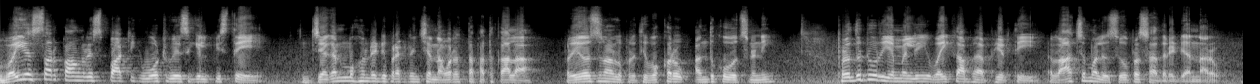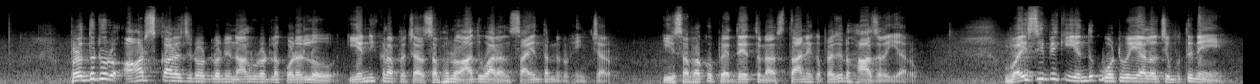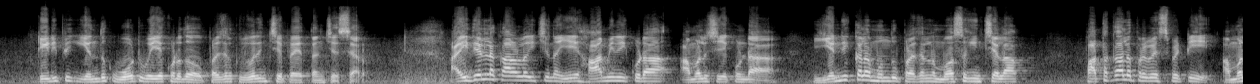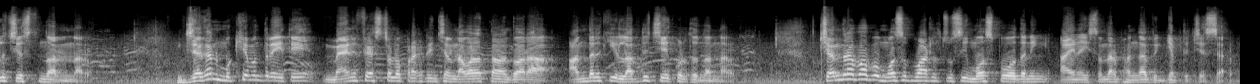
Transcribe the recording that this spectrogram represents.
వైఎస్ఆర్ కాంగ్రెస్ పార్టీకి ఓటు వేసి గెలిపిస్తే జగన్మోహన్ రెడ్డి ప్రకటించిన నవరత్న పథకాల ప్రయోజనాలు ప్రతి ఒక్కరూ అందుకోవచ్చునని ప్రొద్దుటూరు ఎమ్మెల్యే వైకాపా అభ్యర్థి రాచమల్లు శివప్రసాద్ రెడ్డి అన్నారు. ప్రొద్దుటూరు ఆర్ట్స్ కాలేజీ రోడ్లోని నాలుగు రోడ్ల కూడల్లో ఎన్నికల ప్రచార సభను ఆదివారం సాయంత్రం నిర్వహించారు. ఈ సభకు పెద్ద ఎత్తున స్థానిక ప్రజలు హాజరయ్యారు. వైసీపీకి ఎందుకు ఓటు వేయాలో చెబుతూనే టీడీపీకి ఎందుకు ఓటు వేయకూడదో ప్రజలకు వివరించే ప్రయత్నం చేశారు. ఐదేళ్ళ కాలంలో ఇచ్చిన ఏ హామీని కూడా అమలు చేయకుండా ఎన్నికల ముందు ప్రజలను మోసగించేలా పథకాలు ప్రవేశపెట్టి అమలు చేస్తున్నారన్నారు. జగన్ ముఖ్యమంత్రి అయితే మేనిఫెస్టోలో ప్రకటించిన నవరత్నాల ద్వారా అందరికీ లబ్ధి చేకూరుతుందన్నారు. చంద్రబాబు మోసపు మాటలు చూసి మోసపోవద్దని ఆయన ఈ సందర్భంగా విజ్ఞప్తి చేశారు.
